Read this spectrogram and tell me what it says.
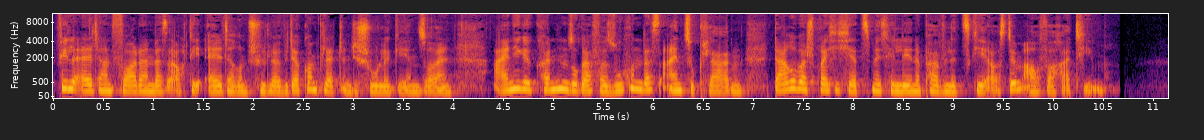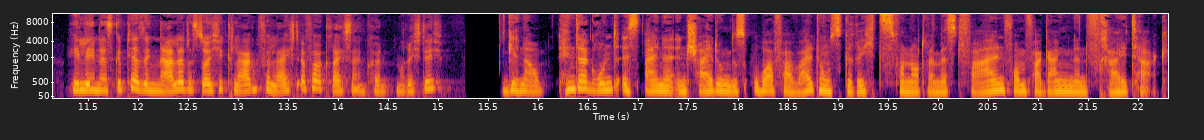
Viele Eltern fordern, dass auch die älteren Schüler wieder komplett in die Schule gehen sollen. Einige könnten sogar versuchen, das einzuklagen. Darüber spreche ich jetzt mit Helene Pawlitzki aus dem Aufwacherteam. Helene, es gibt ja Signale, dass solche Klagen vielleicht erfolgreich sein könnten, richtig? Genau. Hintergrund ist eine Entscheidung des Oberverwaltungsgerichts von Nordrhein-Westfalen vom vergangenen Freitag.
